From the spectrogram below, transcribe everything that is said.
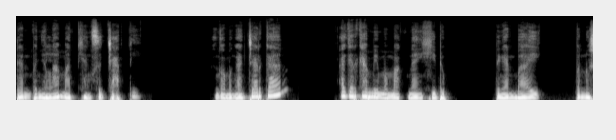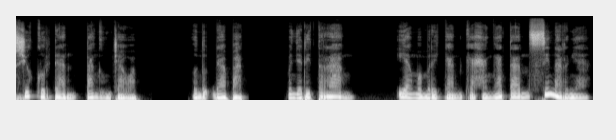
dan penyelamat yang sejati. Engkau mengajarkan agar kami memaknai hidup dengan baik penuh syukur dan tanggung jawab untuk dapat menjadi terang yang memberikan kehangatan sinarnya,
